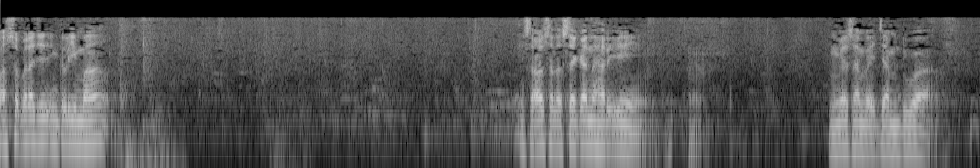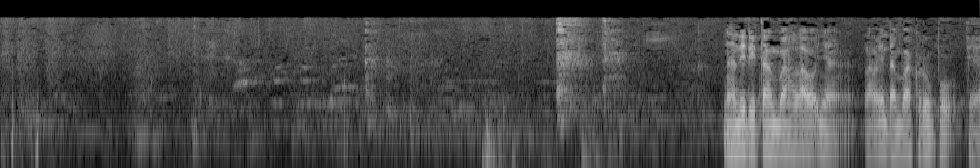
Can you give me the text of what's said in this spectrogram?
Masuk pada yang kelima. Insya Allah selesaikan hari ini. Hingga sampai jam 2. Nanti ditambah lauknya, lauknya tambah kerupuk. Ya.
